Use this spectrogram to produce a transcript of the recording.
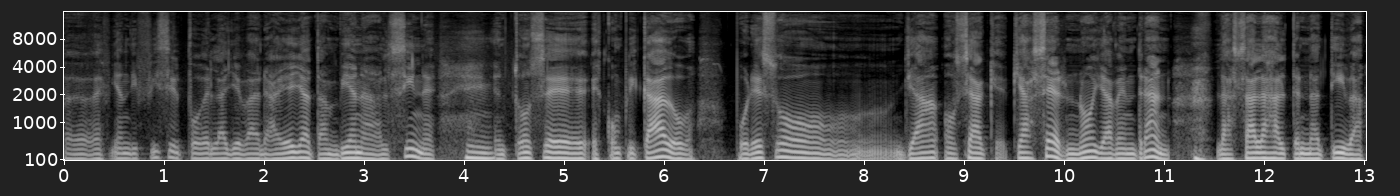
Eh, es bien difícil poderla llevar a ella también al cine. Mm. Entonces es complicado. Por eso ya, o sea, ¿qué, ¿qué, hacer? ¿no? Ya vendrán las salas alternativas.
